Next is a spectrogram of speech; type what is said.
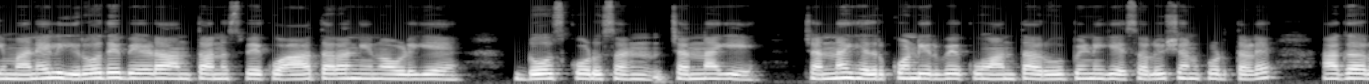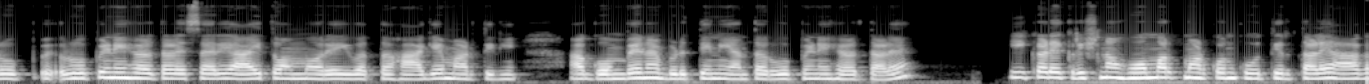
ಈ ಮನೇಲಿ ಇರೋದೇ ಬೇಡ ಅಂತ ಅನ್ನಿಸ್ಬೇಕು ಆ ಥರ ನೀನು ಅವಳಿಗೆ ಡೋಸ್ ಕೊಡು ಸಣ್ಣ ಚೆನ್ನಾಗಿ ಚೆನ್ನಾಗಿ ಹೆದರ್ಕೊಂಡಿರಬೇಕು ಅಂತ ರೂಪಿಣಿಗೆ ಸೊಲ್ಯೂಷನ್ ಕೊಡ್ತಾಳೆ. ಆಗ ರೂಪ್, ರೂಪಿಣಿ ಹೇಳ್ತಾಳೆ, ಸರಿ, ಆಯಿತು ಅಮ್ಮೋರೆ, ಇವತ್ತು ಹಾಗೆ ಮಾಡ್ತೀನಿ. ಆ ಗೊಂಬೆನ ಬಿಡ್ತೀನಿ ಅಂತ ರೂಪಿಣಿ ಹೇಳ್ತಾಳೆ. ಈ ಕಡೆ ಕೃಷ್ಣ ಹೋಮ್ವರ್ಕ್ ಮಾಡ್ಕೊಂಡು ಕೂತಿರ್ತಾಳೆ. ಆಗ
